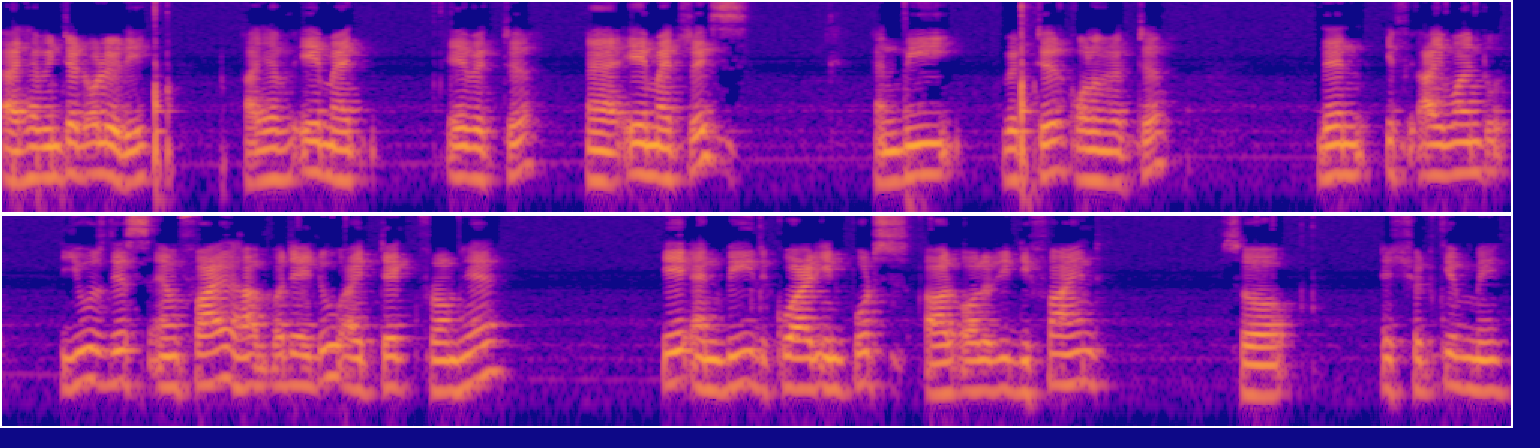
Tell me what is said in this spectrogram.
I have entered already I have A mat A vector uh, A matrix and B vector column vector. Then if I want to use this M file how, what I do? I take from here A and B required inputs are already defined. So it should give me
